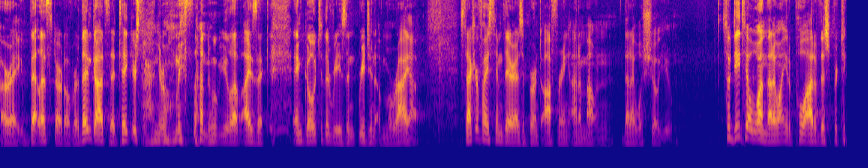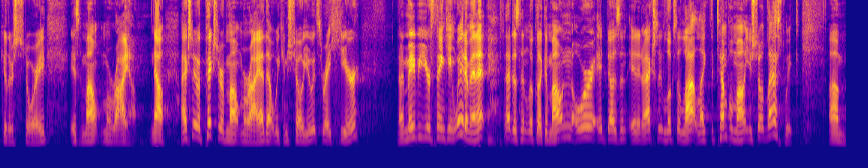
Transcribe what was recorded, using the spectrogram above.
All right, let's start over. Then God said, Take your son, your only son, whom you love, Isaac, and go to the region of Moriah. Sacrifice him there as a burnt offering on a mountain that I will show you. So, detail one that I want you to pull out of this particular story is Mount Moriah. Now, I actually have a picture of Mount Moriah that we can show you. It's right here. Now, maybe you're thinking, wait a minute, that doesn't look like a mountain, or it doesn't, it actually looks a lot like the Temple Mount you showed last week. Um,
